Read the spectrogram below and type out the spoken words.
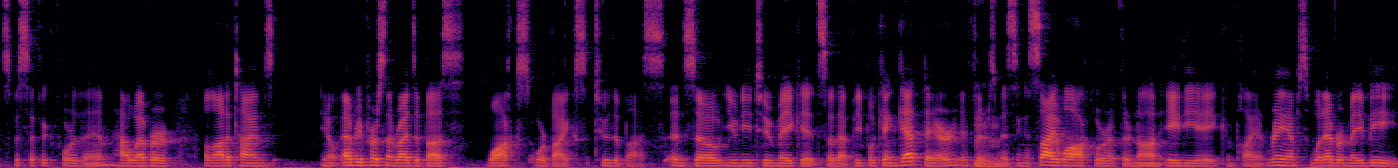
specific for them. However, a lot of times, you know, every person that rides a bus walks or bikes to the bus, and so you need to make it so that people can get there if there's Mhm. missing a sidewalk or if they're non-ADA compliant ramps, whatever it may be.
